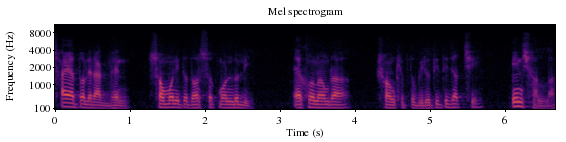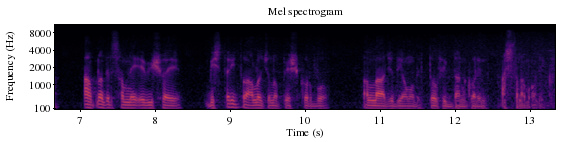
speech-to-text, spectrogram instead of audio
ছায়াতলে রাখবেন। সমন্বিত দর্শক মণ্ডলী, এখন আমরা সংক্ষিপ্ত বিরতিতে যাচ্ছি। ইনশাল্লাহ আপনাদের সামনে এ বিষয়ে বিস্তারিত আলোচনা পেশ করব। আল্লাহ যদি আমাদের তৌফিক দান করেন। আসসালামু আলাইকুম।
